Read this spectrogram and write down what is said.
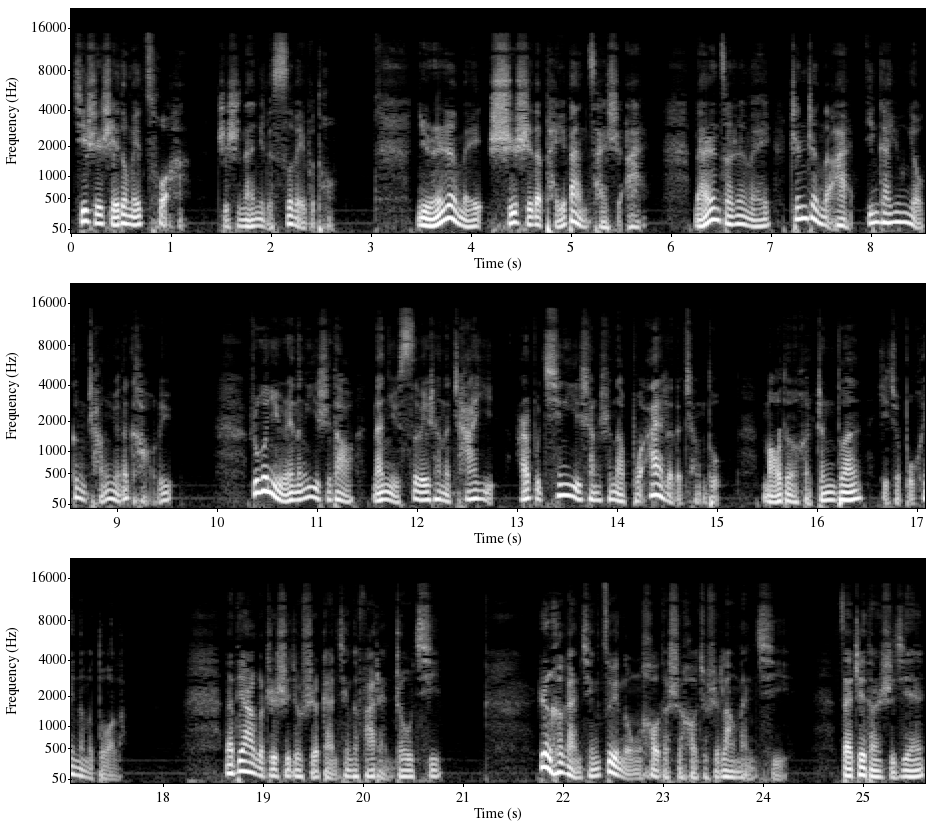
其实谁都没错哈，只是男女的思维不同。女人认为时时的陪伴才是爱，男人则认为真正的爱应该拥有更长远的考虑。如果女人能意识到男女思维上的差异，而不轻易上升到不爱了的程度。矛盾和争端也就不会那么多了。那第二个知识就是感情的发展周期。任何感情最浓厚的时候就是浪漫期，在这段时间，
